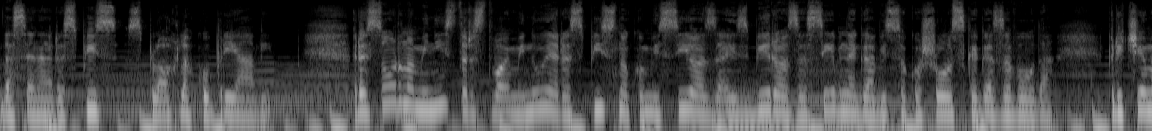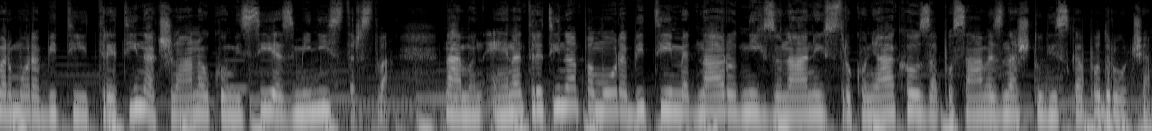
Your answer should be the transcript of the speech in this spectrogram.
da se na razpis sploh lahko prijavi. Resorno ministrstvo imenuje razpisno komisijo za izbiro zasebnega visokošolskega zavoda, pri čemer mora biti tretjina članov komisije z ministrstva, najmanj ena tretjina pa mora biti mednarodnih zunanjih strokovnjakov za posamezna študijska področja.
